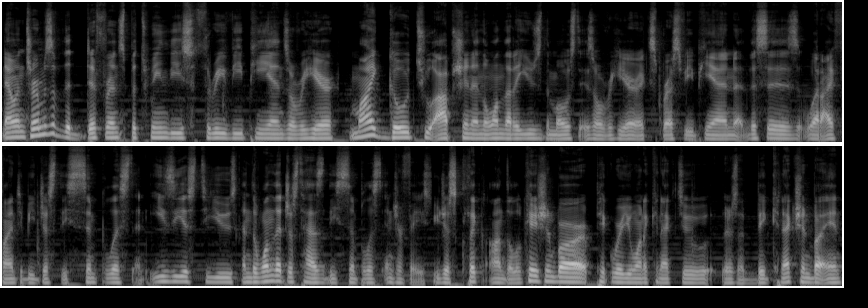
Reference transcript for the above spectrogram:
Now, in terms of the difference between these three VPNs over here, my go-to option and the one that I use the most is over here, ExpressVPN. This is what I find to be just the simplest and easiest to use, and the one that just has the simplest interface. You just click on the location bar, pick where you want to connect to. There's a big connection button,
